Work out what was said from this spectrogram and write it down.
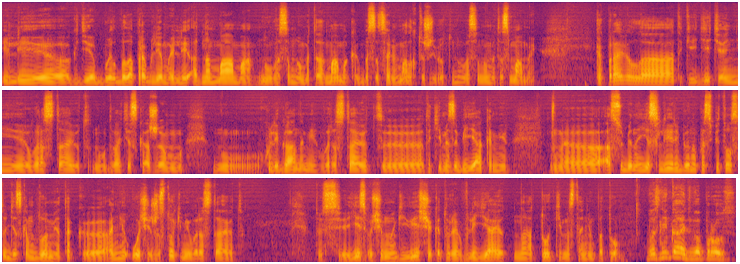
или э, где был, была проблема, или одна мама, ну, в основном это мама, как бы с отцами мало кто живет, но в основном это с мамой. Как правило, такие дети, они вырастают, ну, давайте скажем, ну, хулиганами, вырастают э, такими забияками. Э, особенно если ребенок воспитывался в детском доме, так э, они очень жестокими вырастают. То есть э, есть очень многие вещи, которые влияют на то, кем мы станем потом. Возникает вопрос,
